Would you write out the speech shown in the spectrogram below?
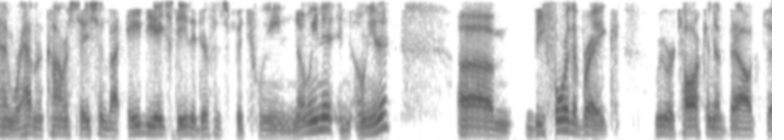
and we're having a conversation about ADHD, the difference between knowing it and owning it. Um, before the break, we were talking about uh,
